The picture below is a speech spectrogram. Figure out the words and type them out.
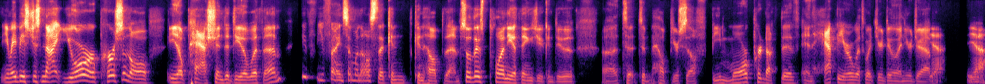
you maybe it's just not your personal, you know, passion to deal with them. You, you find someone else that can, can help them. So there's plenty of things you can do uh, to to help yourself be more productive and happier with what you're doing, your job. Yeah, yeah,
